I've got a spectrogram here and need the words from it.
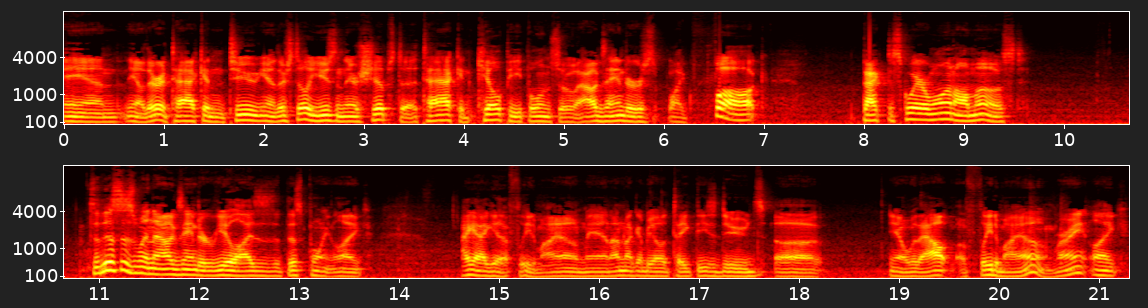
and you know they're attacking too. You know they're still using their ships to attack and kill people, and so Alexander's like, "Fuck." Back to square one almost. So this is when Alexander realizes at this point, like, I gotta get a fleet of my own, man. I'm not gonna be able to take these dudes, uh, you know, without a fleet of my own, right? Like,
